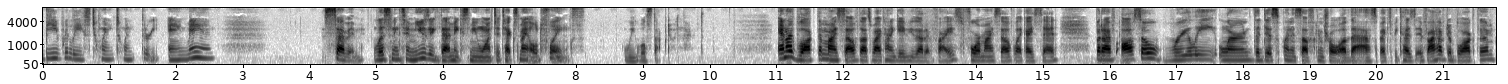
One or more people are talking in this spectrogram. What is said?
be released 2023. Amen. Seven, listening to music that makes me want to text my old flings. We will stop doing. And I've blocked them myself. That's why I kind of gave you that advice for myself, like I said. But I've also really learned the discipline and self control of that aspect because if I have to block them,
